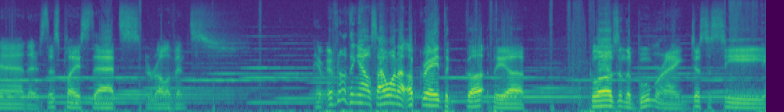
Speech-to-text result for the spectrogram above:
And there's this place that's irrelevant. If nothing else, I want to upgrade the the uh, gloves and the boomerang just to see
